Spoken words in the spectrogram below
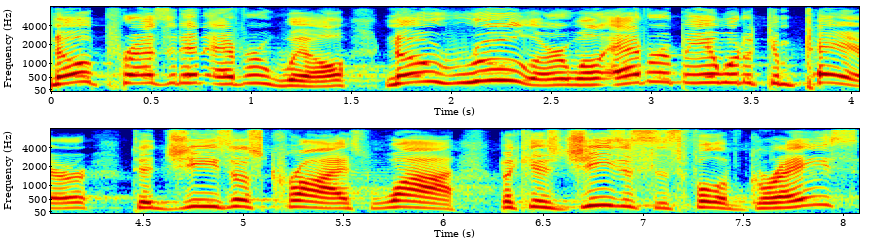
no president ever will, no ruler will ever be able to compare to Jesus Christ. Why? Because Jesus is full of grace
